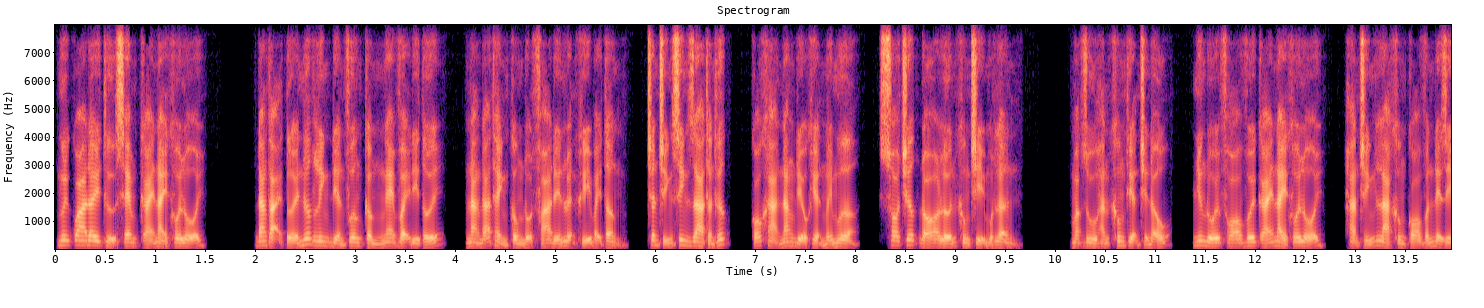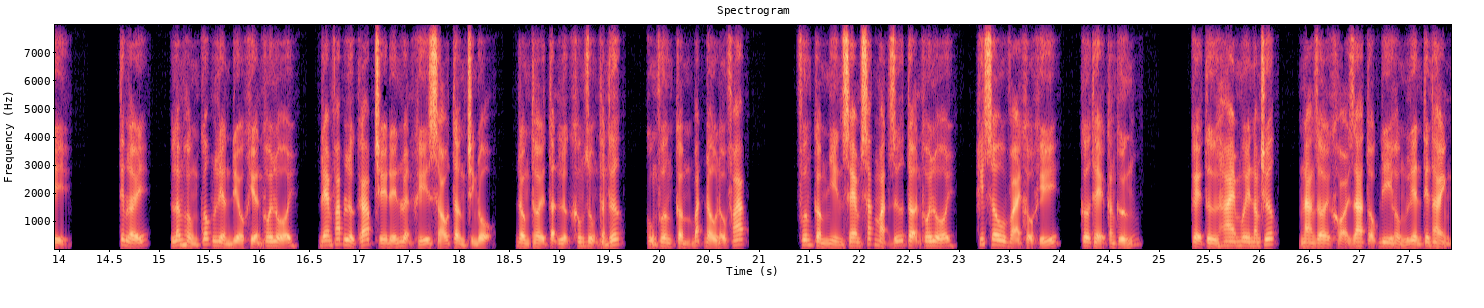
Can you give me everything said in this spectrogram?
ngươi qua đây thử xem cái này khôi lỗi đang tại tới nước linh điền phương cầm nghe vậy đi tới, nàng đã thành công đột phá đến luyện khí bảy tầng, chân chính sinh ra thần thức, có khả năng điều khiển mây mưa, so trước đó lớn không chỉ một lần. Mặc dù hắn không thiện chiến đấu, nhưng đối phó với cái này khôi lỗi, hẳn chính là không có vấn đề gì. Tiếp lấy, lâm hồng cốc liền điều khiển khôi lỗi, đem pháp lực áp chế đến luyện khí sáu tầng trình độ, đồng thời tận lực không dụng thần thức, cùng phương cầm bắt đầu đấu pháp. Phương cầm nhìn xem sắc mặt giữ tợn khôi lỗi, hít sâu vài khẩu khí, cơ thể căng cứng. Kể từ hai mươi năm trước, nàng rời khỏi gia tộc đi hồng liên tiên thành,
